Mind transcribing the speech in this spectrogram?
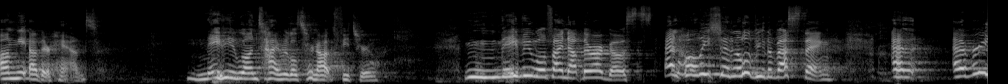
on the other hand, maybe one time it'll turn out to be true. Maybe we'll find out there are ghosts, and holy shit, it'll be the best thing. And every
